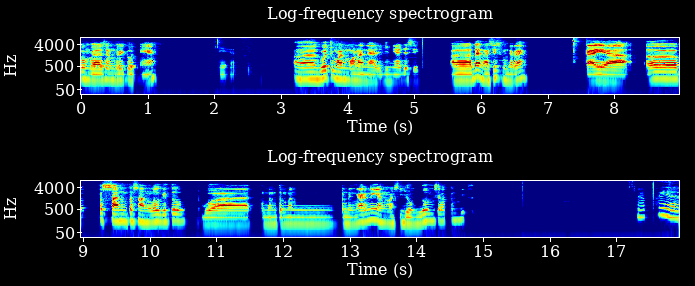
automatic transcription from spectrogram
pembahasan berikutnya. Iya. Eh, gue cuma mau nanya gini aja sih. Eh, ada nggak sih sebenarnya kayak eh, pesan-pesan lo gitu buat teman-teman pendengar nih yang masih jomblo misalkan gitu? apa ya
